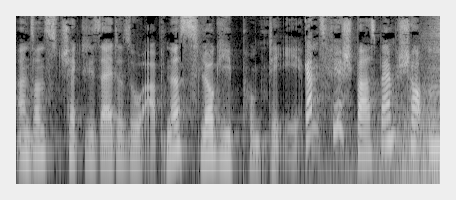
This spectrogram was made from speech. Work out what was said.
Ansonsten checkt die Seite so ab, ne? sloggy.de. Ganz viel Spaß beim Shoppen.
